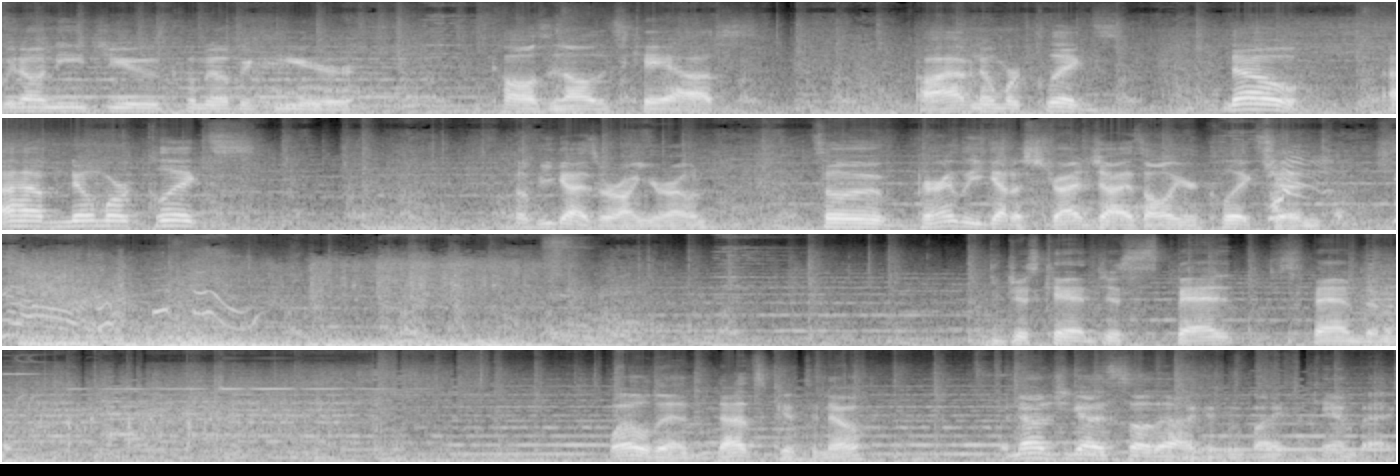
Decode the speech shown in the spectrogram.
We don't need you coming over here, causing all this chaos. Oh, I have no more clicks. No! I have no more clicks! Hope you guys are on your own. So apparently you gotta strategize all your clicks and just can't just spam spam them. Well then, that's good to know. But now that you guys saw that, I can move my cam back.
